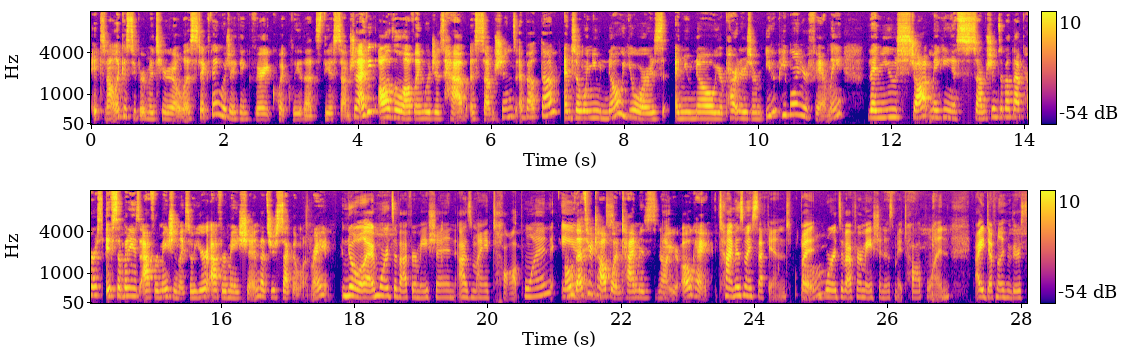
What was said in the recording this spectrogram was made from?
It's not like a super materialistic thing, which I think very quickly that's the assumption. I think all the love languages have assumptions about them. And so when you know yours and you know your partners or even people in your family, then you stop making assumptions about that person. If somebody is affirmation, like so your affirmation, that's your second one, right? No, I'm words of affirmation as my top one. oh, that's your top one. Time is not your okay. Time is my second, but Oh. words of affirmation is my top one. I definitely think there's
